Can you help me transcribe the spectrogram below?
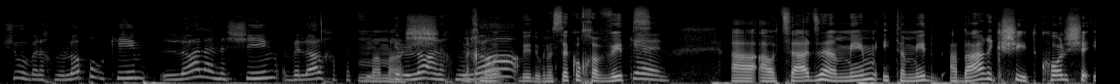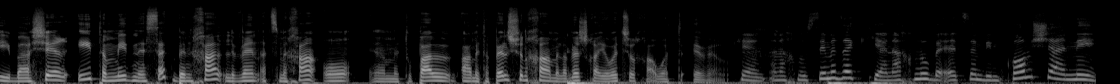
שוב, אנחנו לא פורקים לא על אנשים ולא על חפצים. ממש. כאילו, לא, אנחנו, אנחנו לא... בדיוק, נעשה כוכבית. כן, ההוצאת זעמים היא תמיד, הבעה רגשית כלשהי באשר היא תמיד נעשית בינך לבין עצמך, או המטופל, המטפל שלך, המלווה שלך, היועץ שלך, whatever. כן. אנחנו עושים את זה כי אנחנו בעצם, במקום שאני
